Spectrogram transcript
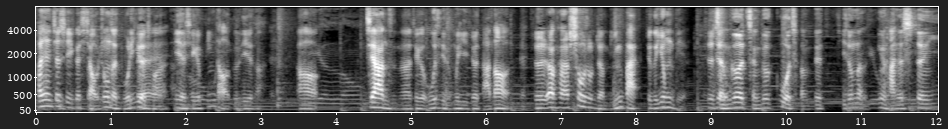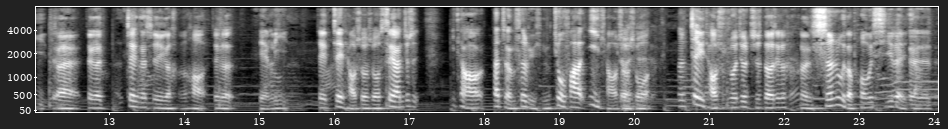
发现这是一个小众的独立乐团，也是一个冰岛独立乐团。然后这样子呢，这个 Uzi 的目的就达到了，就是让他的受众者明白这个用点，就是整个整个过程的其中的蕴含的深意，对对，这个这个是一个很好这个典例。这这条说说虽然就是一条，他整次旅行就发了一条说说，那这一条说说就值得这个很深入的剖析了一下。对对对，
